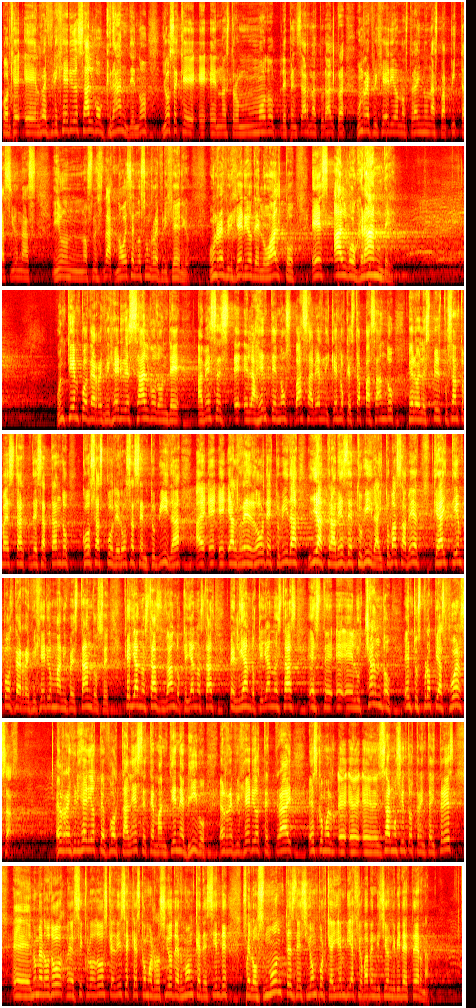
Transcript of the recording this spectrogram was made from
porque el refrigerio es algo grande, ¿no? Yo sé que eh, en nuestro modo de pensar natural, un refrigerio nos traen unas papitas y, unas, y unos snacks. No, ese no es un refrigerio. Un refrigerio de lo alto es algo grande. Un tiempo de refrigerio es algo donde a veces eh, eh, la gente no va a saber ni qué es lo que está pasando, pero el Espíritu Santo va a estar desatando cosas poderosas en tu vida, eh, alrededor de tu vida y a través de tu vida. Y tú vas a ver que hay tiempos de refrigerio manifestándose, que ya no estás dudando, que ya no estás peleando, que ya no estás este, luchando en tus propias fuerzas. El refrigerio te fortalece, te mantiene vivo. El refrigerio te trae, es como el, eh, eh, Salmo 133. Eh, número 2, versículo 2, que dice que es como el rocío de Hermón que desciende sobre los montes de Sión, porque ahí envía Jehová bendición y vida eterna.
